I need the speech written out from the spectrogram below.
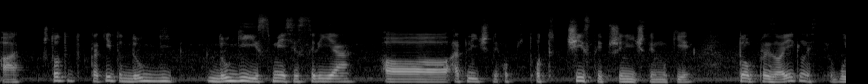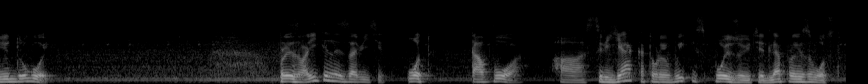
а что-то какие-то другие, другие смеси сырья, э, отличные от, от чистой пшеничной муки, то производительность будет другой. Производительность зависит от того а, сырья, которое вы используете для производства,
